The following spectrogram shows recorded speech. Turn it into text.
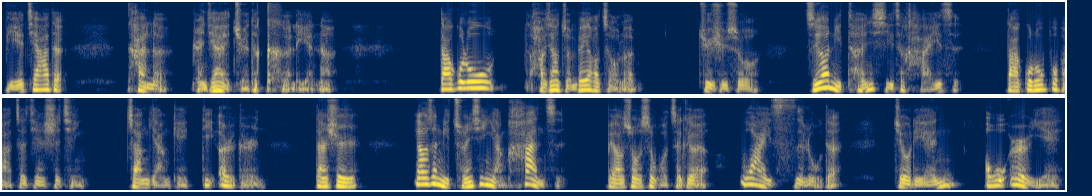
别家的，看了人家也觉得可怜呢、啊。”大咕噜好像准备要走了，继续说：“只要你疼惜这孩子，大咕噜不把这件事情张扬给第二个人。但是，要是你存心养汉子，不要说是我这个外四路的，就连欧二爷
